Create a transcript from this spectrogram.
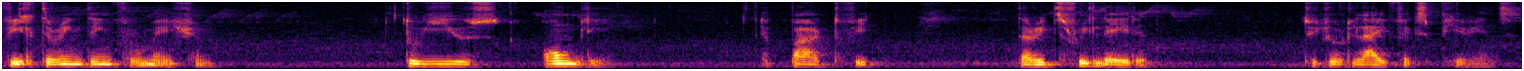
Filtering the information to use only a part of it that is related to your life experience.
